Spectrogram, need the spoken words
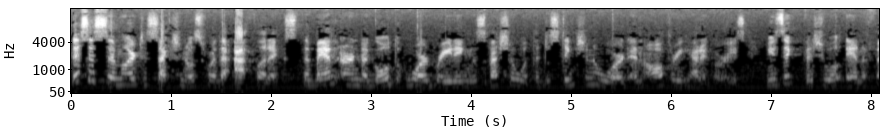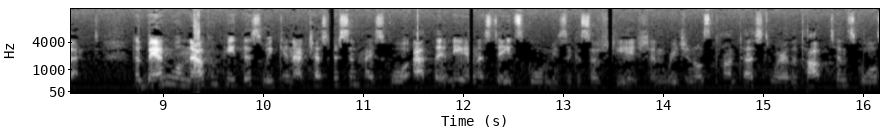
This is similar to sectionals for the athletics. The band earned a gold award rating, the special with the distinction award in all three categories, music, visual, and effect. The band will now compete this weekend at Chesterton High School at the Indiana State School Music Association Regionals Contest, where the top 10 schools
